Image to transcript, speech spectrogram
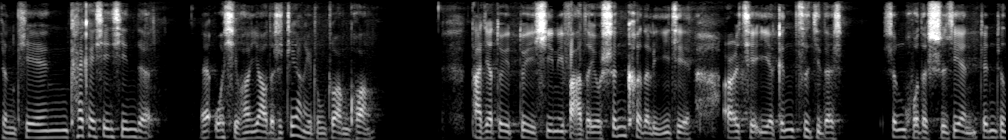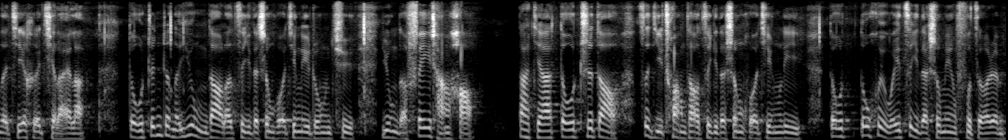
整天开开心心的。哎，我喜欢要的是这样一种状况。大家对对心理法则有深刻的理解，而且也跟自己的生活的实践真正的结合起来了。都真正的用到了自己的生活经历中去，用的非常好。大家都知道自己创造自己的生活经历，都都会为自己的生命负责任，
